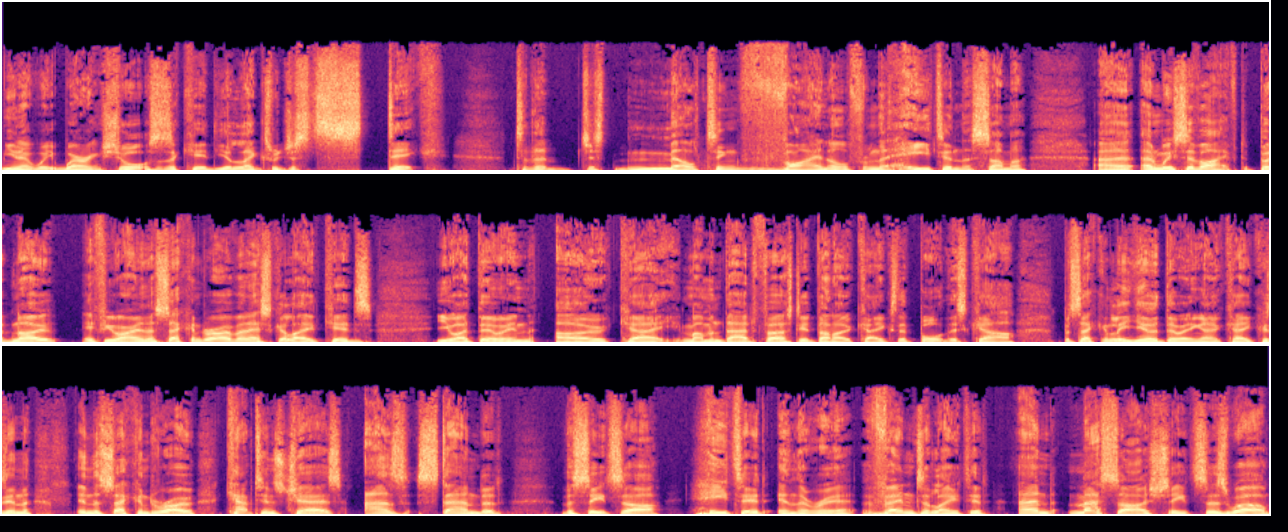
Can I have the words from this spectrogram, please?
you know wearing shorts as a kid, your legs would just stick to the just melting vinyl from the heat in the summer. Uh, and we survived. But no, if you are in the second row of an Escalade, kids, you are doing okay. Mum and dad, firstly, have done okay because they've bought this car. But secondly, you're doing okay because in the, in the second row, captain's chairs, as standard, the seats are heated in the rear, ventilated, and massage seats as well.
